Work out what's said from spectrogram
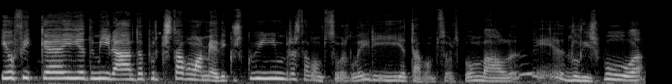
eu fiquei admirada porque estavam lá médicos de Coimbra, estavam pessoas de Leiria, estavam pessoas de Pombal, de Lisboa,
